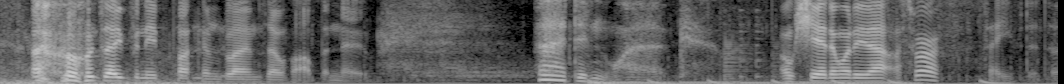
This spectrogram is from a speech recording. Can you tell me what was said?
I was hoping he'd fucking blow himself up, but no. Ah, it didn't work. Oh shit, I don't want to do that. I swear I've saved it though.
